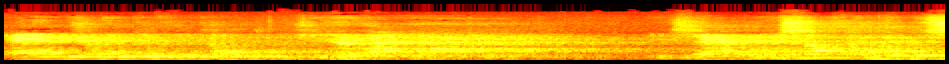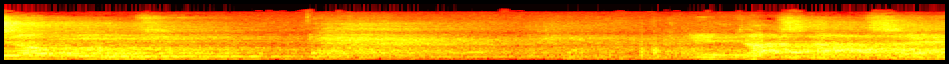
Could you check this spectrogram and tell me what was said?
and drink of the cup. Did you hear that? Examine yourself and then so eat. It does not say,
